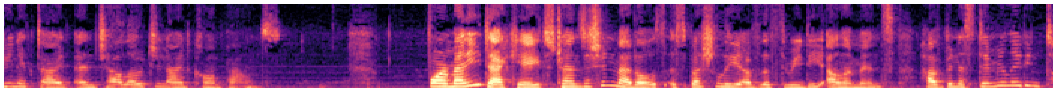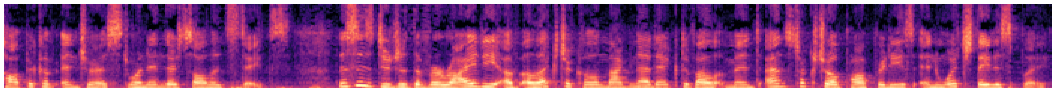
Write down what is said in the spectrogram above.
pnictide, and chalcogenide compounds. For many decades, transition metals, especially of the 3D elements, have been a stimulating topic of interest when in their solid states. This is due to the variety of electrical, magnetic development, and structural properties in which they display.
